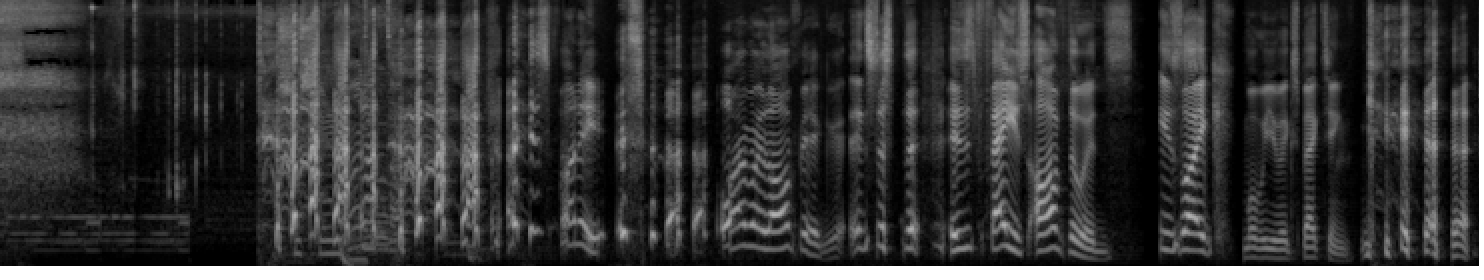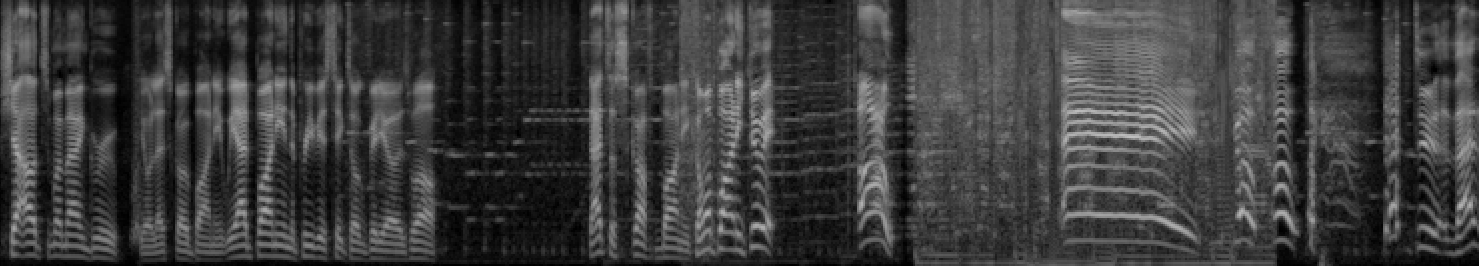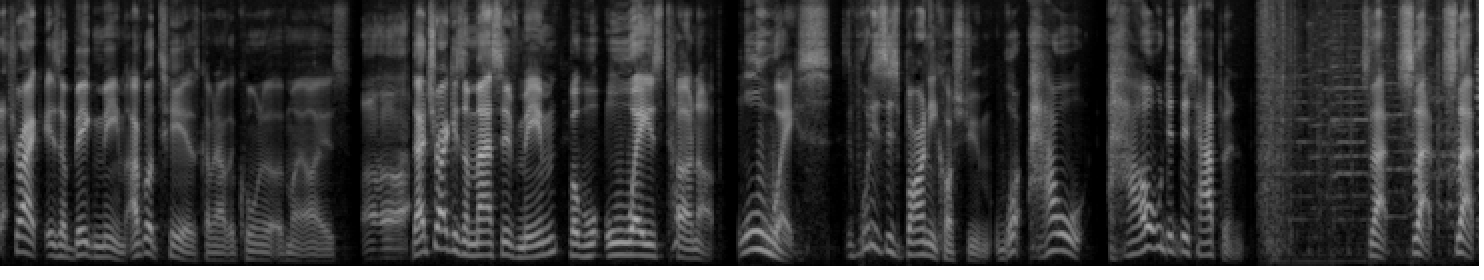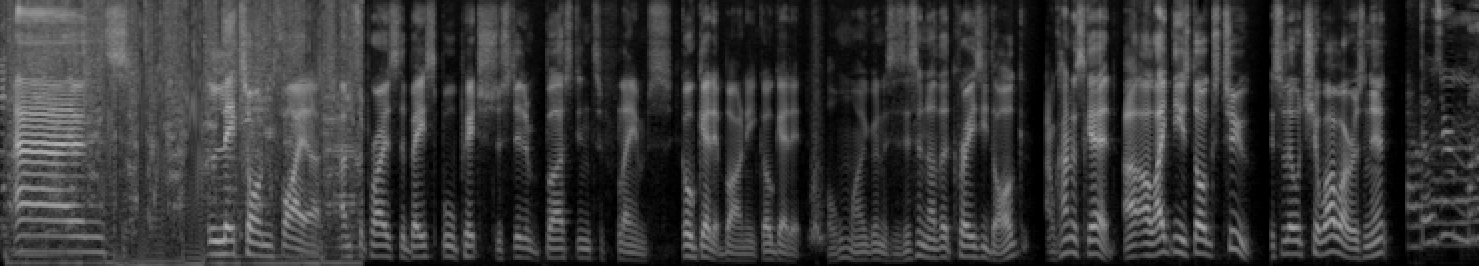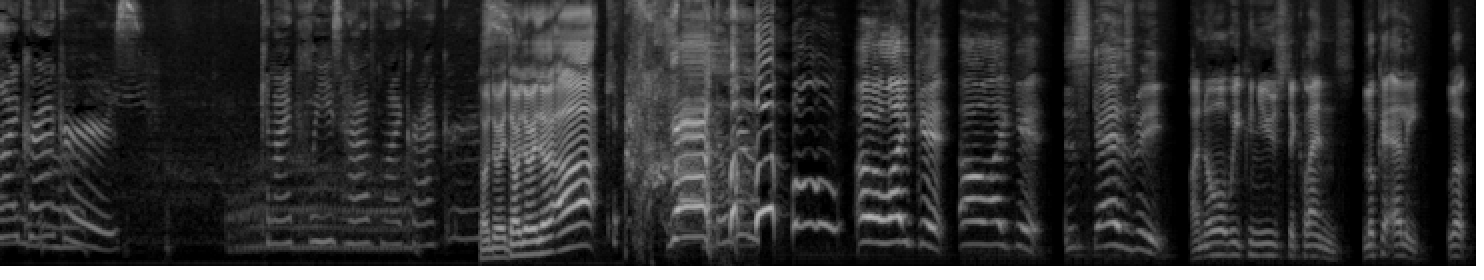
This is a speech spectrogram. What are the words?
It's funny. It's Why am I laughing? It's just the his face afterwards. He's like, what were you expecting? Shout out to my man Gru. Yo, let's go, Barney. We had Barney in the previous TikTok video as well. That's a scuffed Bonnie. Come on, Bonnie, do it. Oh! Hey! Go! Oh! Dude, that track is a big meme. I've got tears coming out the corner of my eyes. That track is a massive meme, but will always turn up. Always. What is this Barney costume? What? How? How did this happen? Slap, slap, slap, and lit on fire. I'm surprised the baseball pitch just didn't burst into flames. Go get it, Barney. Go get it. Oh my goodness, is this another crazy dog? I'm kind of scared. I, I like these dogs too. It's a little chihuahua, isn't it? Those are my crackers. Can I please have my crackers? Don't do it, don't do it, don't do it. Ah! Ah! I don't like it. I don't like it. It scares me. I know what we can use to cleanse. Look at Ellie. Look.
